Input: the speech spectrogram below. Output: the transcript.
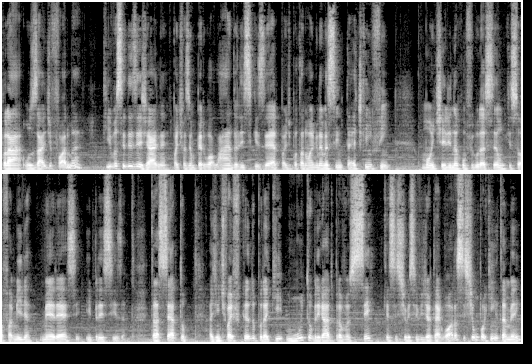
para usar de forma que você desejar, né? Pode fazer um pergolado ali se quiser, pode botar numa grama sintética, enfim. Monte ele na configuração que sua família merece e precisa. Tá certo? A gente vai ficando por aqui. Muito obrigado para você que assistiu esse vídeo até agora, assistiu um pouquinho também,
